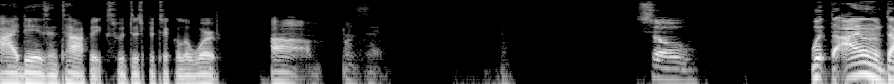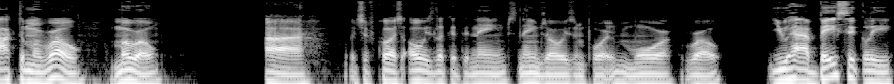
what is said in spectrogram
ideas and topics with this particular work. Um, one second. So, with the island of Dr. Moreau, Moreau, uh, which of course always look at the names. Names are always important. Moreau. You have basically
